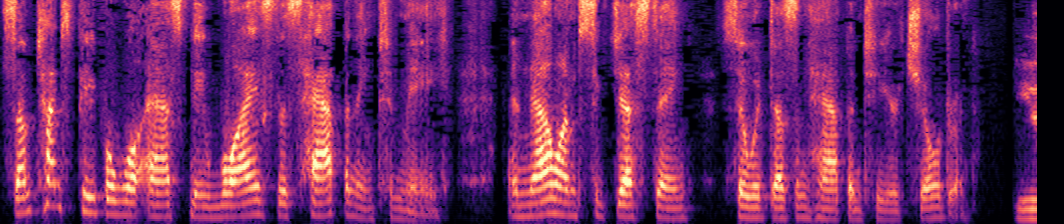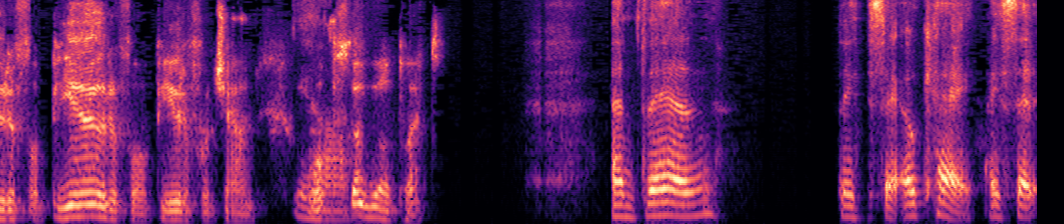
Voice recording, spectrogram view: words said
Sometimes people will ask me, why is this happening to me? And now I'm suggesting so it doesn't happen to your children. Beautiful, beautiful, beautiful, Joan. Yeah. Well, so well put. And then they say, okay. I said,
